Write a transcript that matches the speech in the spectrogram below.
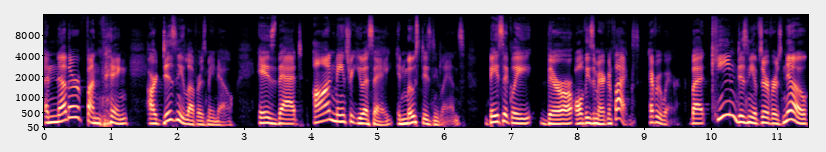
Another fun thing our Disney lovers may know is that on Main Street USA, in most Disneylands, basically there are all these American flags everywhere. But keen Disney observers know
